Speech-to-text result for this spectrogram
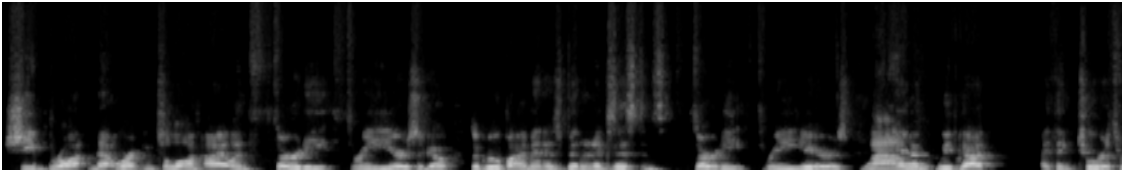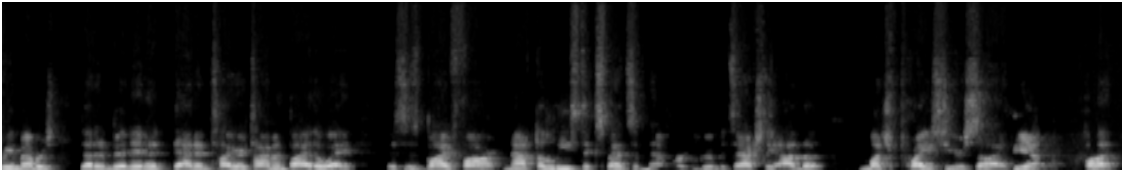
she brought networking to Long Island 33 years ago. The group I'm in has been in existence 33 years. Wow. And we've got, I think, two or three members that have been in it that entire time. And by the way, this is by far not the least expensive networking group. It's actually on the much pricier side. Yeah. But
